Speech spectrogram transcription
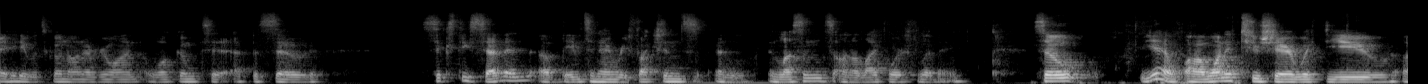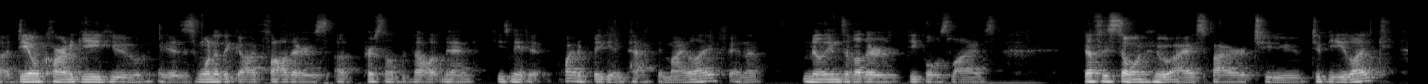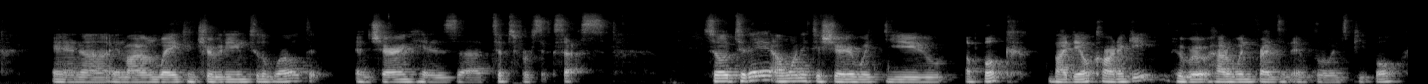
Hey, what's going on, everyone? Welcome to episode 67 of Davidson Hang Reflections and, and Lessons on a Life Worth Living. So, yeah, I wanted to share with you uh, Dale Carnegie, who is one of the godfathers of personal development. He's made a, quite a big impact in my life and uh, millions of other people's lives. Definitely someone who I aspire to to be like and uh, in my own way contributing to the world and sharing his uh, tips for success. So today I wanted to share with you a book by Dale Carnegie, who wrote How to Win Friends and Influence People.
